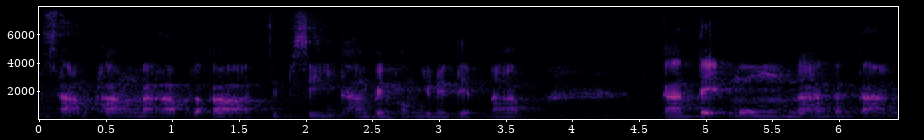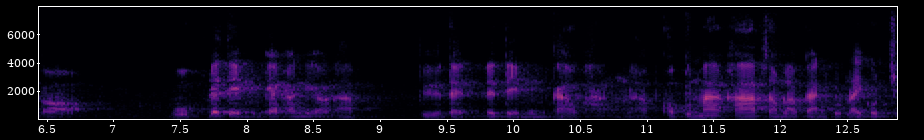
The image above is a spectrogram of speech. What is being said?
3 ครั้งนะครับ แล้วก็ 14 ครั้งเป็นของยูไนเต็ดนะครับ การเตะมุมนะฮะต่างๆ ก็วูฟได้เตะมุมแค่ครั้งเดียวนะครับยูไนเต็ดได้เตะมุม 9 ครั้งนะครับ ขอบคุณมากครับสำหรับการกดไลค์กดแช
